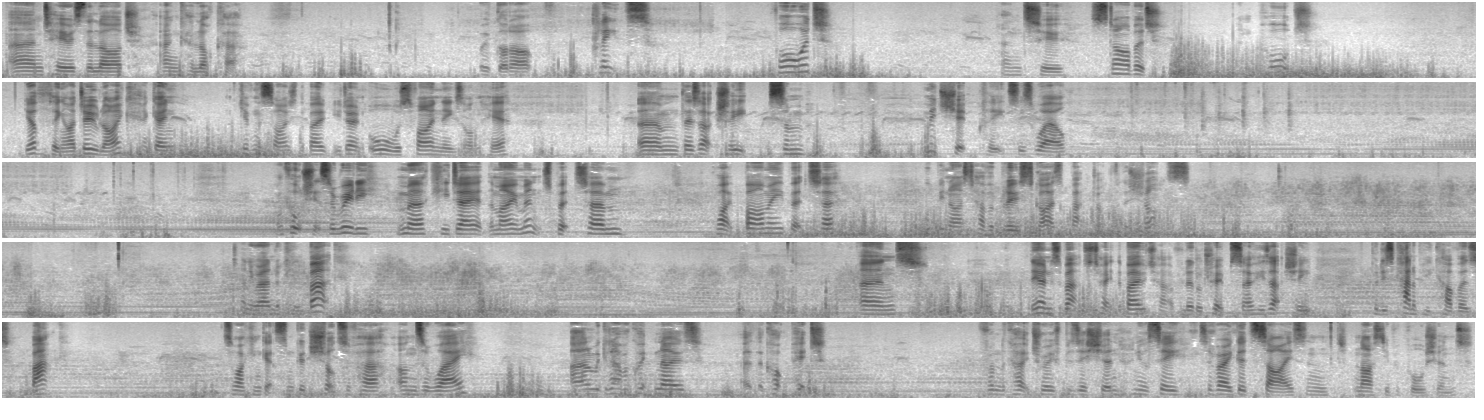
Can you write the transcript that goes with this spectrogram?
And here is the large anchor locker. We've got our cleats forward and to starboard and port. The other thing I do like, again, given the size of the boat, you don't always find these on here. Um, there's actually some midship cleats as well. Unfortunately, it's a really murky day at the moment, but um, quite balmy, but uh, would be nice to have a blue sky as a backdrop for the shots. Turning around looking back. And the owner's about to take the boat out for a little trip, so he's actually put his canopy covers back so I can get some good shots of her underway. And we can have a quick nose at the cockpit from the coach roof position and you'll see it's a very good size and nicely proportioned.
